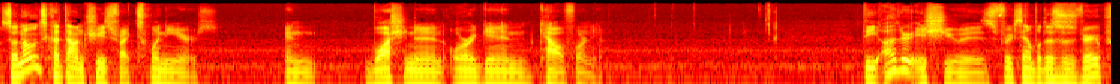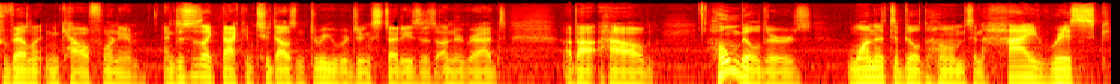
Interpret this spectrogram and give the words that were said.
So no one's cut down trees for like 20 years in Washington, Oregon, California. The other issue is, for example, this was very prevalent in California. And this is like back in 2003, we were doing studies as undergrads about how home builders wanted to build homes in high risk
